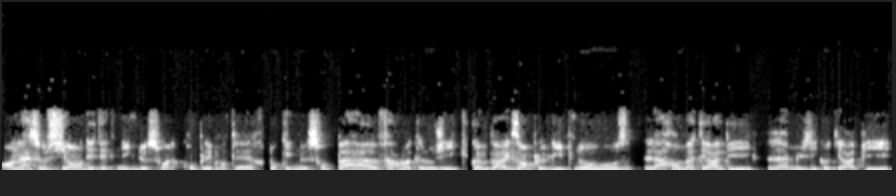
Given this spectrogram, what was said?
en associant des techniques de soins complémentaires. Donc ils ne sont pas pharmacologiques, comme par exemple l'hypnose, l'aromathérapie, la musicothérapie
